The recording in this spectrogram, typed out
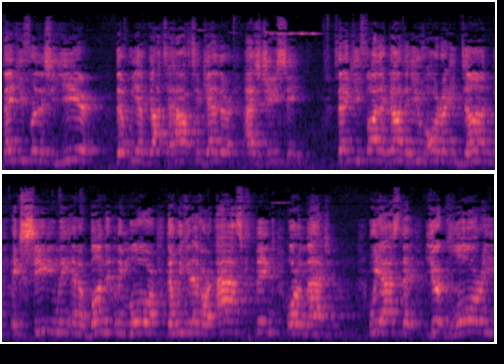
Thank you for this year that we have got to have together as GC. Thank you, Father God, that you've already done exceedingly and abundantly more than we could ever ask, think, or imagine. We ask that your glory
